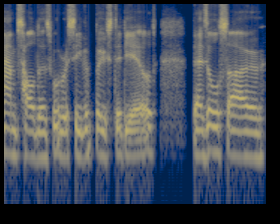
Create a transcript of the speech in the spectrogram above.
AMPS holders will receive a boosted yield. There's also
